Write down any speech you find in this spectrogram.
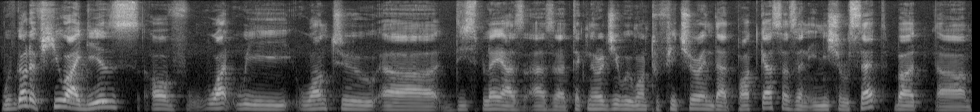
we've got a few ideas of what we want to uh, display as as a technology we want to feature in that podcast as an initial set, but. Um,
